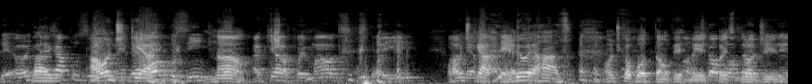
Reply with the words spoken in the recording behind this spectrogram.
Eu entregar pros índios. Aonde né? que é? Não. Aqui, ó, foi mal, desculpa aí. Onde que é a tecla? Deu errado. Onde que é o botão vermelho para explodir?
